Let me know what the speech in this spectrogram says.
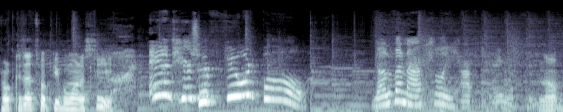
well, because that's what people want to see. And here's her food bowl. None of them actually have time. No.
